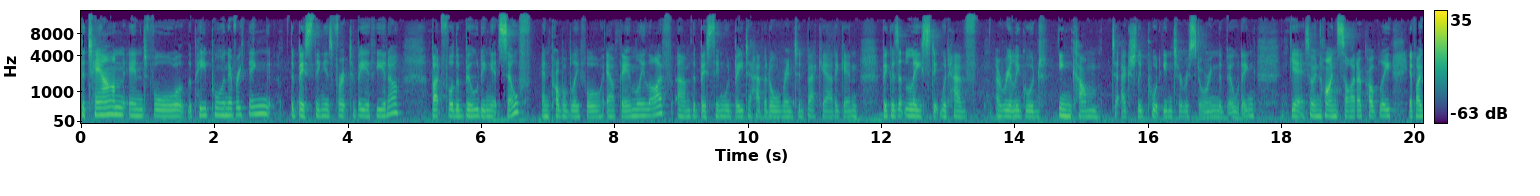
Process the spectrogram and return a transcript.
the town and for the people and everything, the best thing is for it to be a theatre, but for the building itself and probably for our family life, um, the best thing would be to have it all rented back out again because at least it would have a really good income to actually put into restoring the building. Yeah, so in hindsight, I probably, if I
